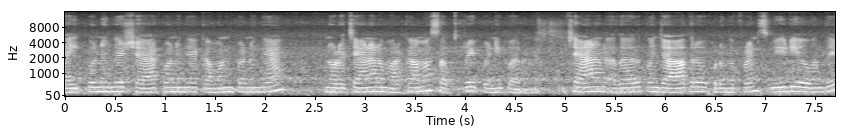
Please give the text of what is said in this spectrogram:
லைக் பண்ணுங்கள் ஷேர் பண்ணுங்கள் கமெண்ட் பண்ணுங்கள் என்னோடய சேனலை மறக்காமல் சப்ஸ்கிரைப் பண்ணி பாருங்கள் சேனல் அதாவது கொஞ்சம் ஆதரவு கொடுங்க ஃப்ரெண்ட்ஸ் வீடியோ வந்து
